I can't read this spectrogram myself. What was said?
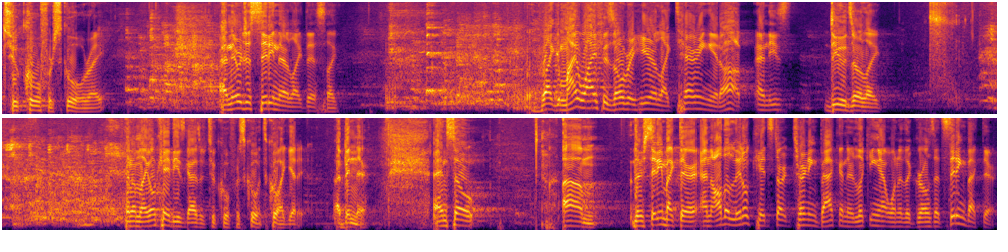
too cool for school, right? and they were just sitting there like this, like like my wife is over here like tearing it up, and these dudes are like. And I'm like, okay, these guys are too cool for school. It's cool, I get it. I've been there. And so, um, they're sitting back there, and all the little kids start turning back and they're looking at one of the girls that's sitting back there.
